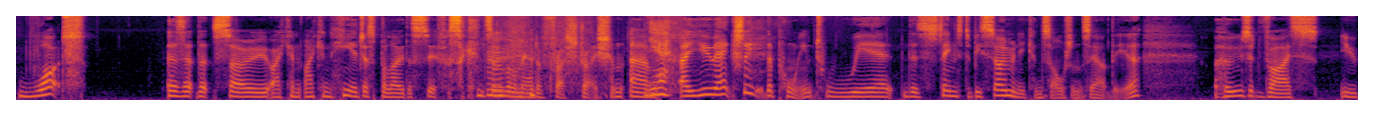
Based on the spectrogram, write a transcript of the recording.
What is it that so I can I can hear just below the surface a considerable amount of frustration? Um, Yeah. Are you actually at the point where there seems to be so many consultants out there whose advice you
